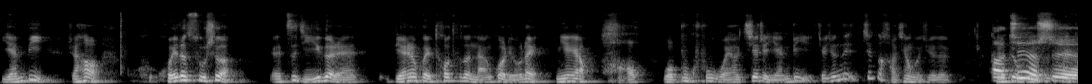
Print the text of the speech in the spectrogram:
言毕，然后回回了宿舍，呃自己一个人，别人会偷偷的难过流泪，你也要好，我不哭，我要接着言毕，就就那这个好像我觉得可啊，这个是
